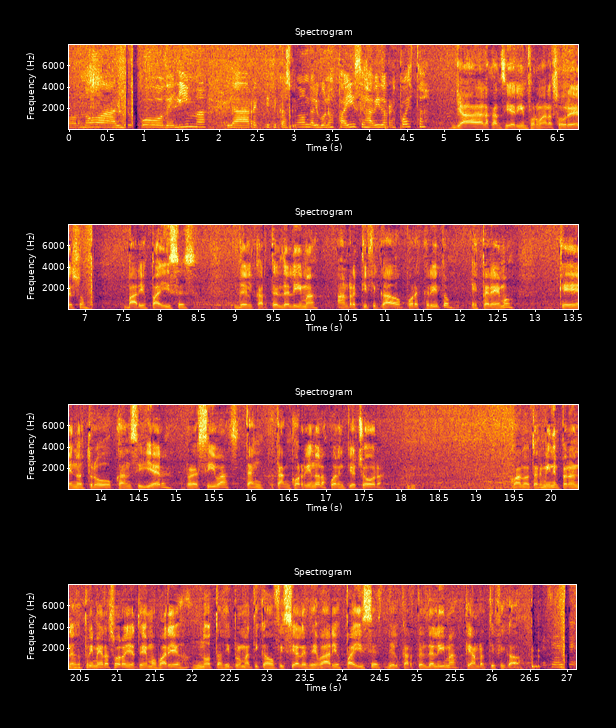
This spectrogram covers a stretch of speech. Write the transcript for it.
torno al grupo de Lima, la rectificación de algunos países, ¿ha habido respuesta? Ya la Cancillería informará sobre eso. Varios países del cartel de Lima han rectificado por escrito. Esperemos que nuestro canciller reciba, están, corriendo las 48 horas. cuando terminen, pero en estas primeras horas ya tenemos varias notas diplomáticas oficiales de varios países del cartel de Lima que han ratificado. Presidente,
